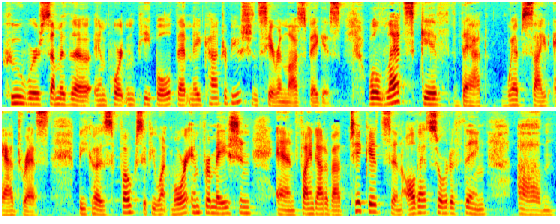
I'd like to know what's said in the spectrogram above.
who were some of the important people that made contributions here in Las Vegas. Well, let's give that website address because, folks, if you want more information and find out about tickets and all that sort of thing, um,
